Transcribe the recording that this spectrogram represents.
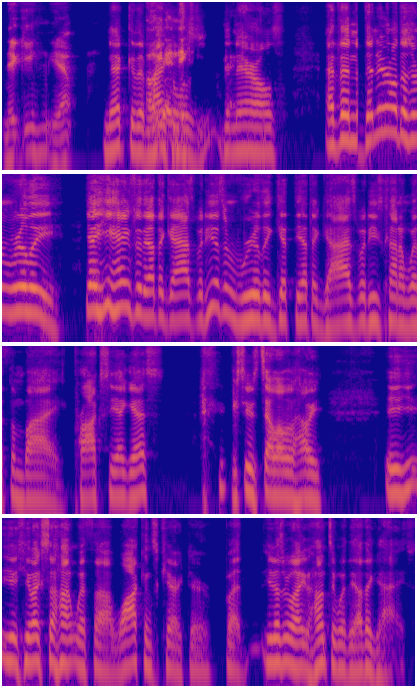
Nicky, Yep. Nick, and then Oh, yeah, Michael Nick. was De Niro's. And then De Niro doesn't really, yeah, he hangs with the other guys, but he doesn't really get the other guys, but he's kind of with them by proxy, I guess. Because he was telling them how he, he, he, he likes to hunt with uh, Walken's character, but he doesn't really like hunting with the other guys.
